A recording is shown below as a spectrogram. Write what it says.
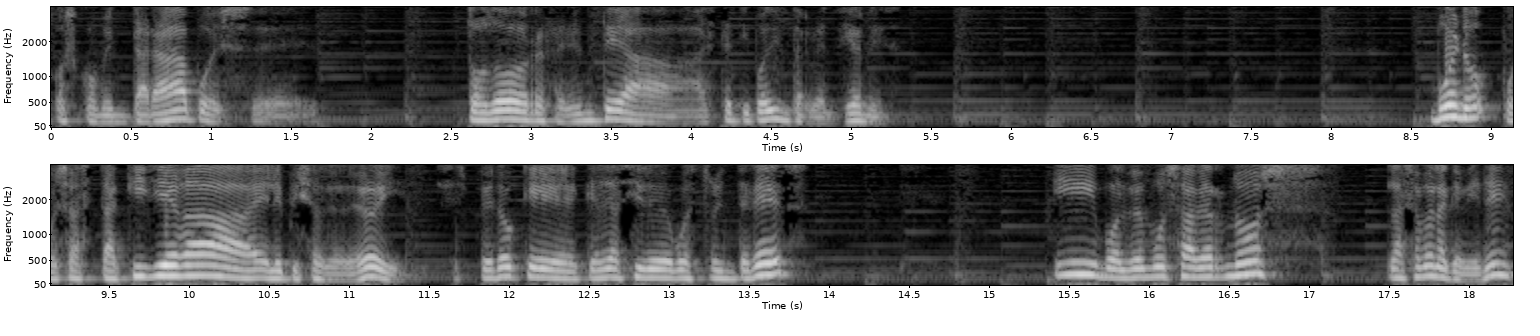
os comentará pues eh, todo referente a, este tipo de intervenciones. Bueno, pues hasta aquí llega el episodio de hoy. Espero que haya sido de vuestro interés y volvemos a vernos la semana que viene.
